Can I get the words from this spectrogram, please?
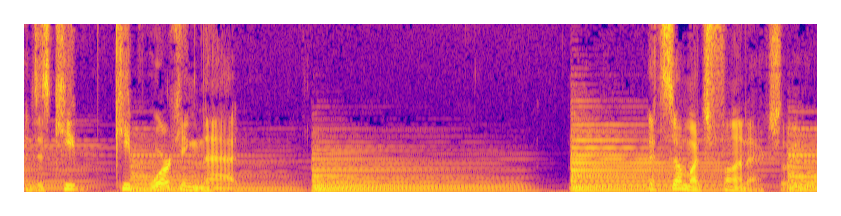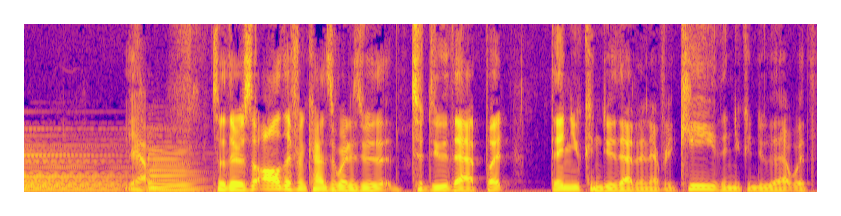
and just keep keep working that it's so much fun actually Yeah. so there's all different kinds of ways to do that, to do that but then you can do that in every key then you can do that with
